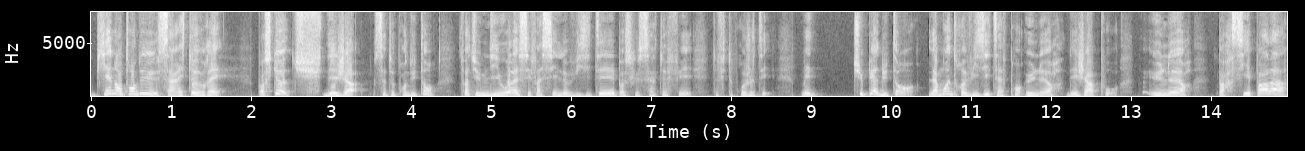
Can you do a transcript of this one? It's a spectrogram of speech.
Bien entendu, ça reste vrai. Parce que déjà, ça te prend du temps. Toi, tu me dis ouais, c'est facile de visiter parce que ça te fait te projeter. Mais tu perds du temps. La moindre visite, ça prend une heure déjà pour une heure par-ci et par-là.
